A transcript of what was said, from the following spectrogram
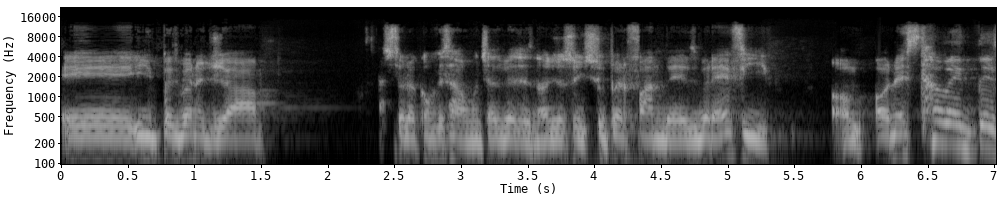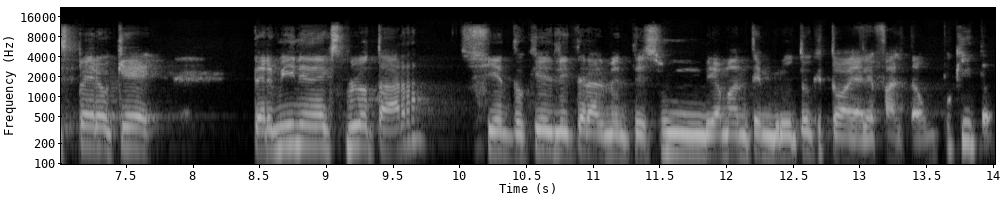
Eh, y pues bueno, yo ya, esto lo he confesado muchas veces, ¿no? Yo soy súper fan de Esbref y honestamente espero que termine de explotar. Siento que literalmente es un diamante en bruto que todavía le falta un poquito.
